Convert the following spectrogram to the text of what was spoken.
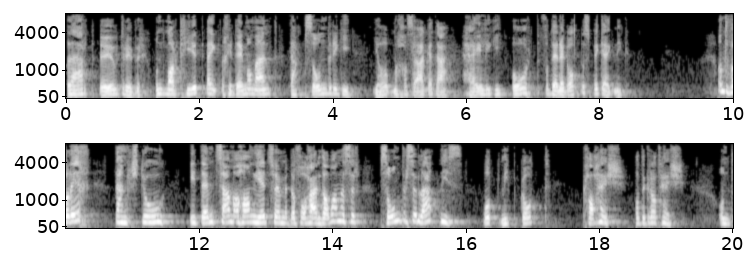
leert Öl drüber und markiert eigentlich in dem Moment den besonderen, ja, man kann sagen, den heiligen Ort von dieser Gottesbegegnung. Und vielleicht denkst du in dem Zusammenhang jetzt, wenn wir davon haben, an ein besonderes Erlebnis, das du mit Gott hast oder gerade hast. Und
